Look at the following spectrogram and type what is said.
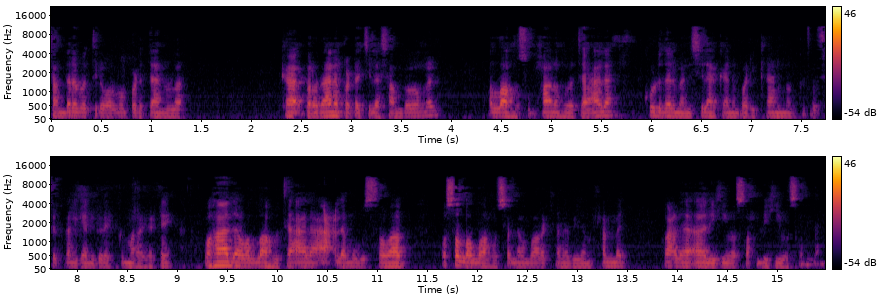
സന്ദർഭത്തിൽ ഓർമ്മപ്പെടുത്താനുള്ള പ്രധാനപ്പെട്ട ചില സംഭവങ്ങൾ. അള്ളാഹു സുബ്ഹാനഹു താല കൂടുതൽ മനസ്സിലാക്കാനും പഠിക്കാനും നമുക്ക് തൗഫീഖ് നൽകി അനുഗ്രഹിക്കുമാറാകട്ടെ. വഹാദ അള്ളാഹു തആല അഅലമു ബിസ്സവാബ്. വസല്ലല്ലാഹു വസല്ലം വബറക നബിന മുഹമ്മദ് വസഹ്ബിഹി വസല്ലം.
